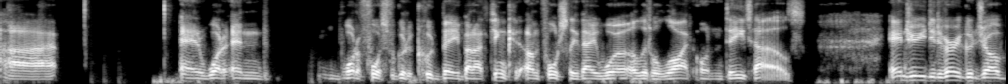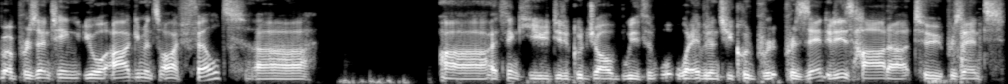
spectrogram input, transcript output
uh, and what and what a force for good it could be. But I think, unfortunately, they were a little light on details. Andrew, you did a very good job of presenting your arguments. I felt. Uh, uh, I think you did a good job with what evidence you could pre- present. It is harder to present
